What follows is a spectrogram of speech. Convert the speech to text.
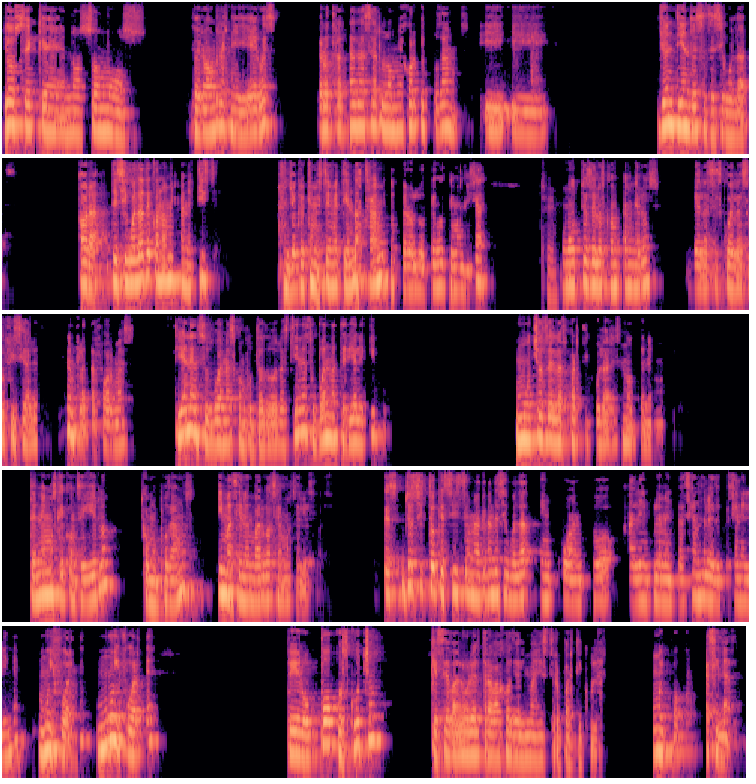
Yo sé que no somos superhombres ni héroes, pero tratar de hacer lo mejor que podamos. Y, yo entiendo esas desigualdades. Ahora, desigualdad económica no existe. Yo creo que me estoy metiendo a trámite, pero lo tengo que manejar. Muchos de los compañeros de las escuelas oficiales tienen plataformas, tienen sus buenas computadoras, tienen su buen material equipo. Muchos de las particulares no tenemos. Tenemos que conseguirlo como podamos y más sin embargo hacemos el esfuerzo. Entonces, yo siento que existe una gran desigualdad en cuanto a la implementación de la educación en línea, muy fuerte, muy fuerte, pero poco escucho que se valore el trabajo del maestro particular. Muy poco, casi nada.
